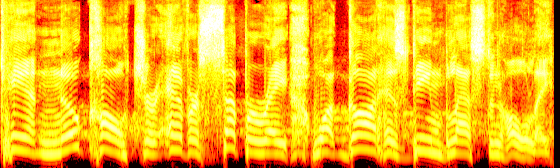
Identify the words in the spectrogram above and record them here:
can't no culture ever separate what God has deemed blessed and holy.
